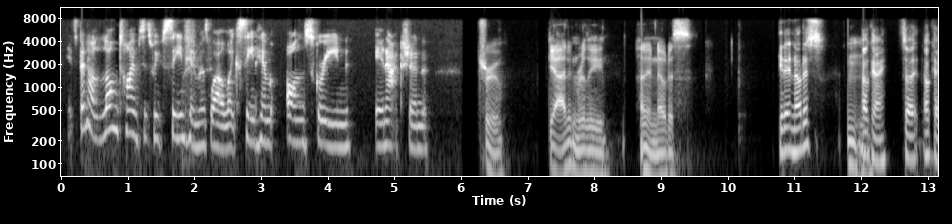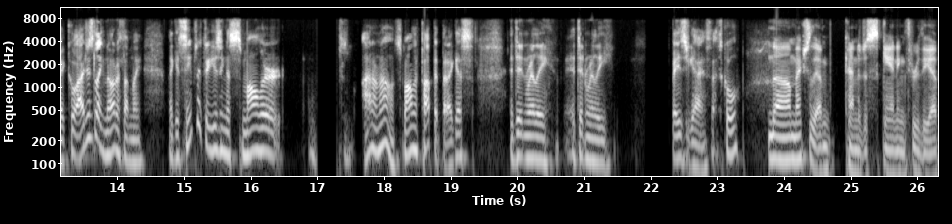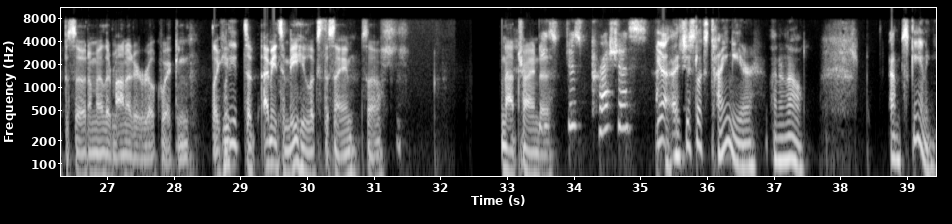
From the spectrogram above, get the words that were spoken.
it's been a long time since we've seen him as well, like seen him on screen in action. True. Yeah, I didn't really. I didn't notice. You didn't notice? Mm-mm. Okay, so okay, cool. I just like noticed. I'm like, like it seems like they're using a smaller. I don't know, smaller puppet, but I guess it didn't really. It didn't really phase you guys. That's cool. No, I'm actually. I'm kind of just scanning through the episode on my other monitor real quick, and like What do he. you- To, I mean, to me, he looks the same. So, not trying to. He's just precious. Yeah, it just looks tinier. I don't know. I'm scanning.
